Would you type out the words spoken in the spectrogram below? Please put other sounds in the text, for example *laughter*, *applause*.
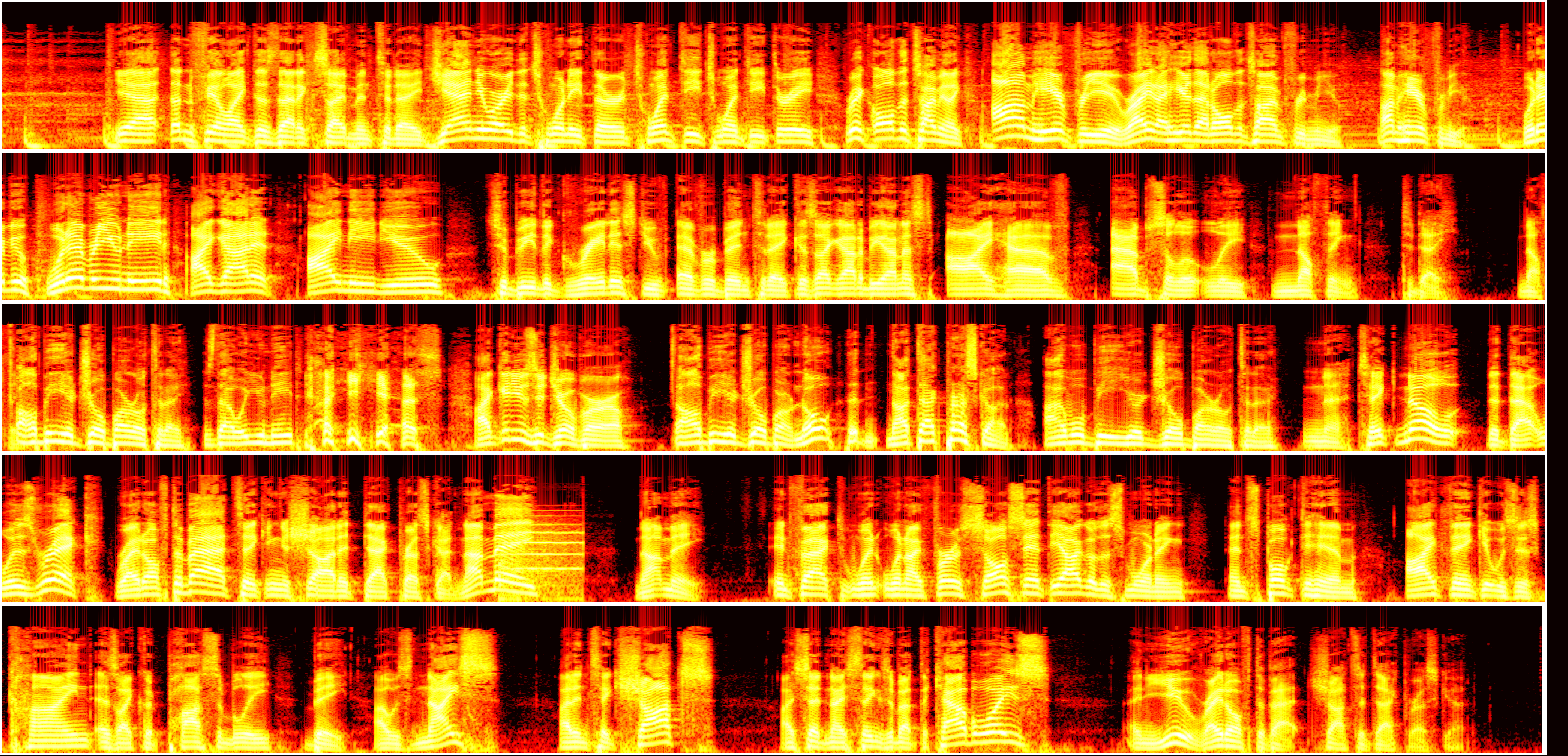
Yeah, it doesn't feel like there's that excitement today. January the 23rd, 2023. Rick, all the time, you're like, I'm here for you, right? I hear that all the time from you. I'm here for you. Whatever you, whatever you need, I got it. I need you to be the greatest you've ever been today, because I got to be honest, I have absolutely nothing today. Nothing. I'll be your Joe Burrow today. Is that what you need? *laughs* yes, I could use a Joe Burrow. I'll be your Joe Burrow. No, not Dak Prescott. I will be your Joe Burrow today. Nah, take note that that was Rick right off the bat taking a shot at Dak Prescott. Not me. Not me. In fact, when, when I first saw Santiago this morning and spoke to him, I think it was as kind as I could possibly be. I was nice. I didn't take shots. I said nice things about the Cowboys. And you, right off the bat, shots at Dak Prescott.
